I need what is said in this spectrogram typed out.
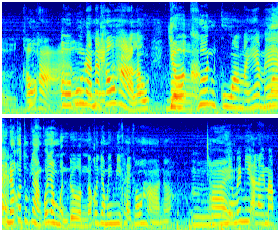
ออเข้าหาเออพวกนั้นนะเข้าหาเราเยอะขึ้นกลัวไหมอะแม่ไม่นะก็ทุกอย่างก็ยังเหมือนเดิมนะก็ยังไม่มีใครเข้าหานะ อืมใช่ยังไม่มีอะไรมาแ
